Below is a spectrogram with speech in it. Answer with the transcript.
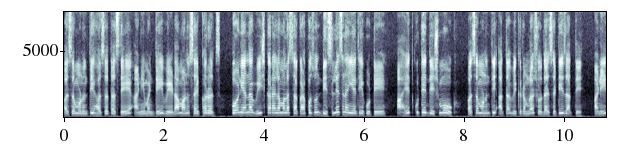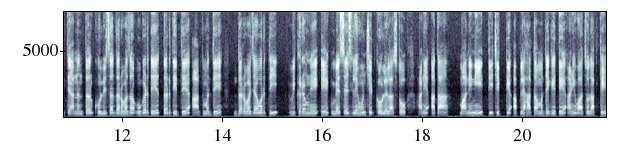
असं म्हणून ती हसत असते आणि म्हणते वेडा माणूस आहे खरंच. पण यांना विश करायला मला सकाळपासून दिसलेच नाही आहेत हे कुठे? आहेत कुठे देशमुख? असं म्हणून ती आता विक्रमला शोधायसाठी जाते. आणि त्यानंतर खोलीचा दरवाजा उघडते तर तिथे आतमध्ये दरवाजावरती विक्रमने एक मेसेज लिहून चिटकवलेला असतो. आणि आता मानिनी ती चिठ्ठी आपल्या हातामध्ये घेते आणि वाचू लागते.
